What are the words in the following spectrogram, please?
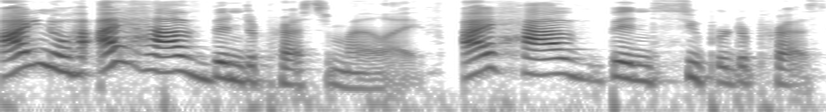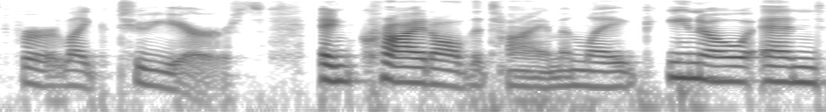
I know I have been depressed in my life. I have been super depressed for like 2 years and cried all the time and like, you know, and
